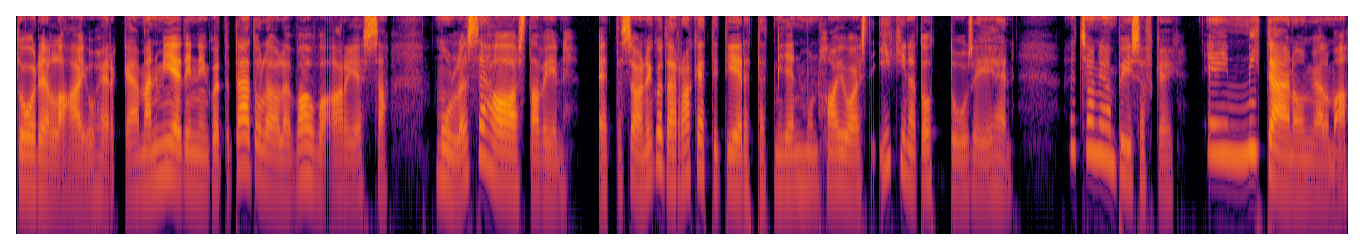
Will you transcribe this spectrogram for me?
todella hajuherkkä. Ja mä mietin, niinku, että tää tulee olemaan vauva-arjessa mulle se haastavin. Että se on niinku tää rakettitiedettä, että miten mun hajuaisti ikinä tottuu siihen. Nyt se on ihan piece of cake. Ei mitään ongelmaa.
